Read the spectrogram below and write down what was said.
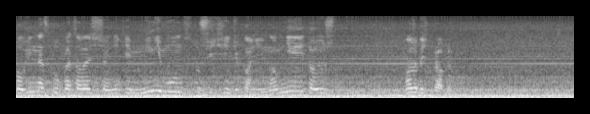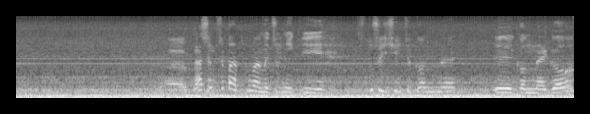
powinna współpracować z ciągnikiem minimum 160 koni. No mniej to już może być problem. E, W naszym przypadku mamy czujniki 160-konne, y, konnego,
